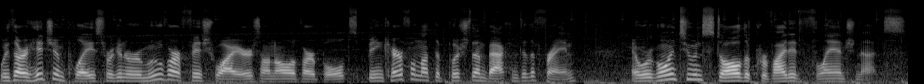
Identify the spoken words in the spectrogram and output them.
With our hitch in place, we're gonna remove our fish wires on all of our bolts, being careful not to push them back into the frame, and we're going to install the provided flange nuts.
